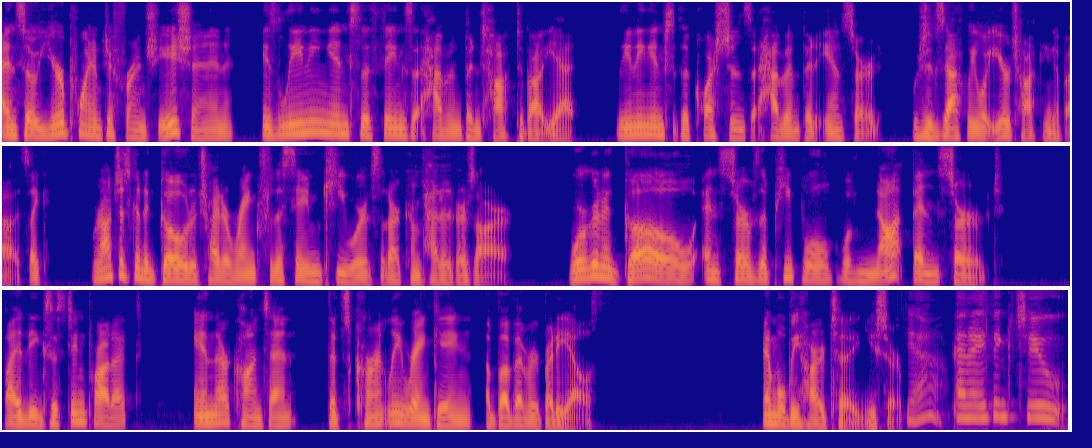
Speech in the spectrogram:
And so your point of differentiation is leaning into the things that haven't been talked about yet, leaning into the questions that haven't been answered, which is exactly what you're talking about. It's like, we're not just going to go to try to rank for the same keywords that our competitors are. We're going to go and serve the people who have not been served by the existing product and their content that's currently ranking above everybody else and will be hard to usurp. Yeah. And I think too,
